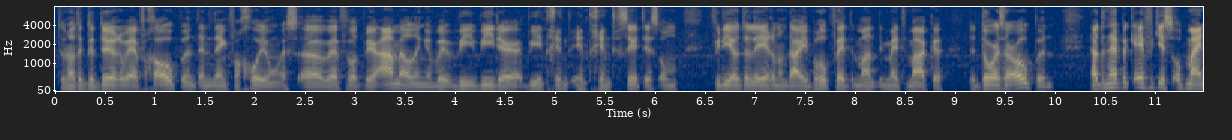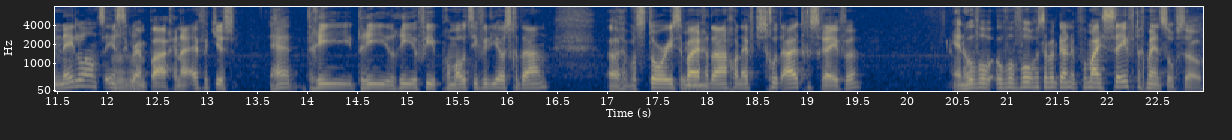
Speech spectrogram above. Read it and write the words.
toen had ik de deuren weer even geopend en denk van, goh jongens, eh, we hebben wat weer aanmeldingen. Wie, wie, er, wie het geïnteresseerd is om video te leren, om daar je beroep mee te, ma- mee te maken, de doors are open. Nou, dan heb ik eventjes op mijn Nederlandse Instagram pagina eventjes hè, drie, drie, drie of vier promotievideo's gedaan. Eh, wat stories erbij Mhm. gedaan, gewoon eventjes goed uitgeschreven. En hoeveel, hoeveel volgers heb ik daar nu? Voor mij 70 mensen of zo.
